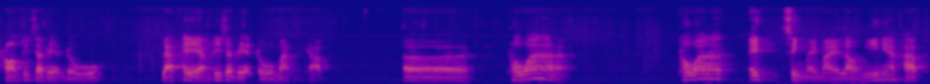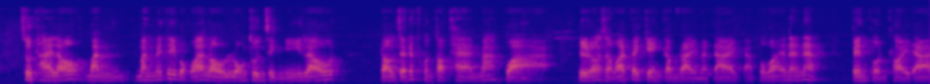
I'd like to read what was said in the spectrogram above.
พร้อมที่จะเรียนรู้ และพยายามที่จะเรียนรู้มันครับเเพราะว่า เพราะว่า ไอ้สิ่งใหม่ ๆ เหล่านี้เนี่ยครับสุดท้ายแล้วมันมันไม่ได้บอกว่าเราลงทุนสิ่งนี้แล้วเราจะได้ผลตอบแทนมากกว่า หรือเราสามารถไปเก็งกำไรมันได้ครับผมว่าอันนั้นน่ะเป็นผลพลอยได้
